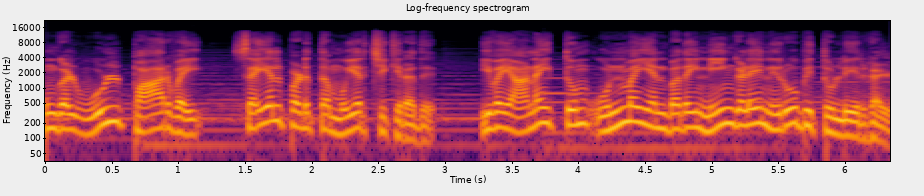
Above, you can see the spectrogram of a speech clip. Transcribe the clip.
உங்கள் உள் பார்வை செயல்படுத்த முயற்சிக்கிறது. இவை அனைத்தும் உண்மை என்பதை நீங்களே நிரூபித்துள்ளீர்கள்.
